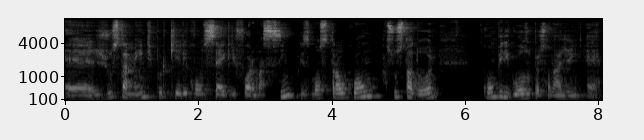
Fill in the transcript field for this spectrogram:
É justamente porque ele consegue de forma simples mostrar o quão assustador, quão perigoso o personagem é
